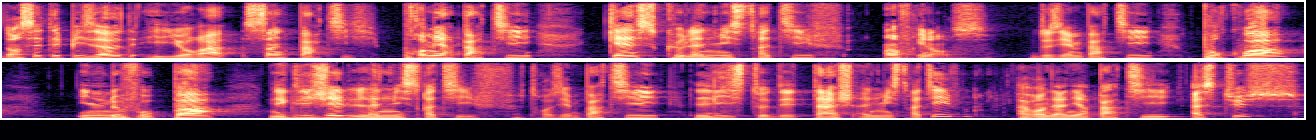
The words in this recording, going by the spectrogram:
Dans cet épisode, il y aura cinq parties. Première partie, qu'est-ce que l'administratif en freelance? Deuxième partie, pourquoi il ne faut pas négliger l'administratif? Troisième partie, liste des tâches administratives. Avant-dernière partie, astuces.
